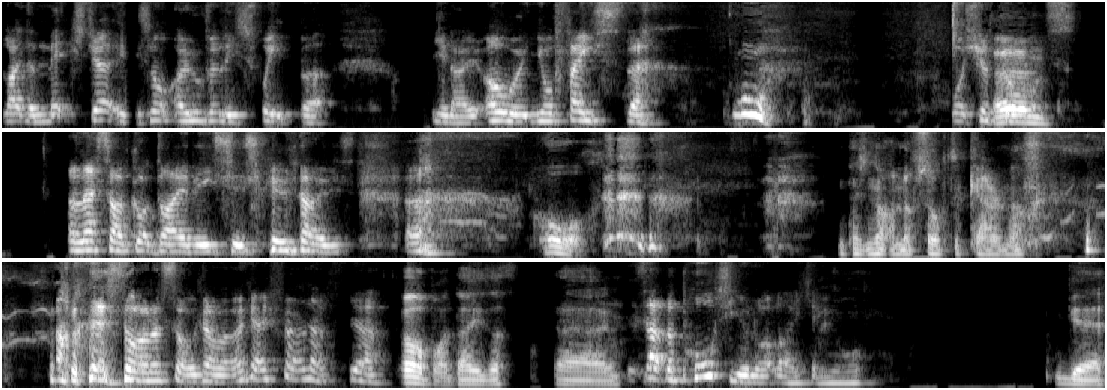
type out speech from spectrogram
like the mixture, it's not overly sweet, but you know, oh your face there. What's your Um, thoughts? Unless I've got diabetes, who knows? Uh, oh, there's not enough salted caramel. There's not enough a salt camera. Okay, fair enough. Yeah, oh my days. Um, is that the porter you're not liking, or yeah.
